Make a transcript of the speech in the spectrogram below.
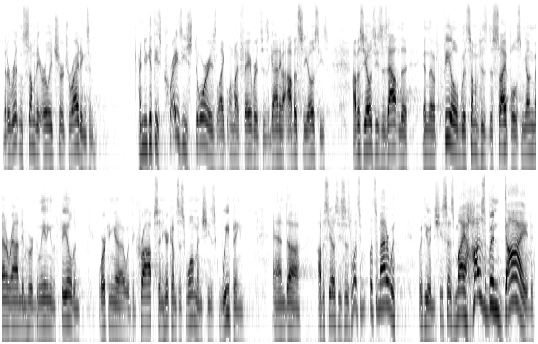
that are written some of the early church writings. And and you get these crazy stories, like one of my favorites is a guy named Abba Sisoes. Abbasioses is out in the, in the field with some of his disciples, some young men around him who are gleaning in the field and working uh, with the crops. And here comes this woman, she's weeping. And uh, Abba Sisoes says, what's, what's the matter with, with you? And she says, My husband died.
